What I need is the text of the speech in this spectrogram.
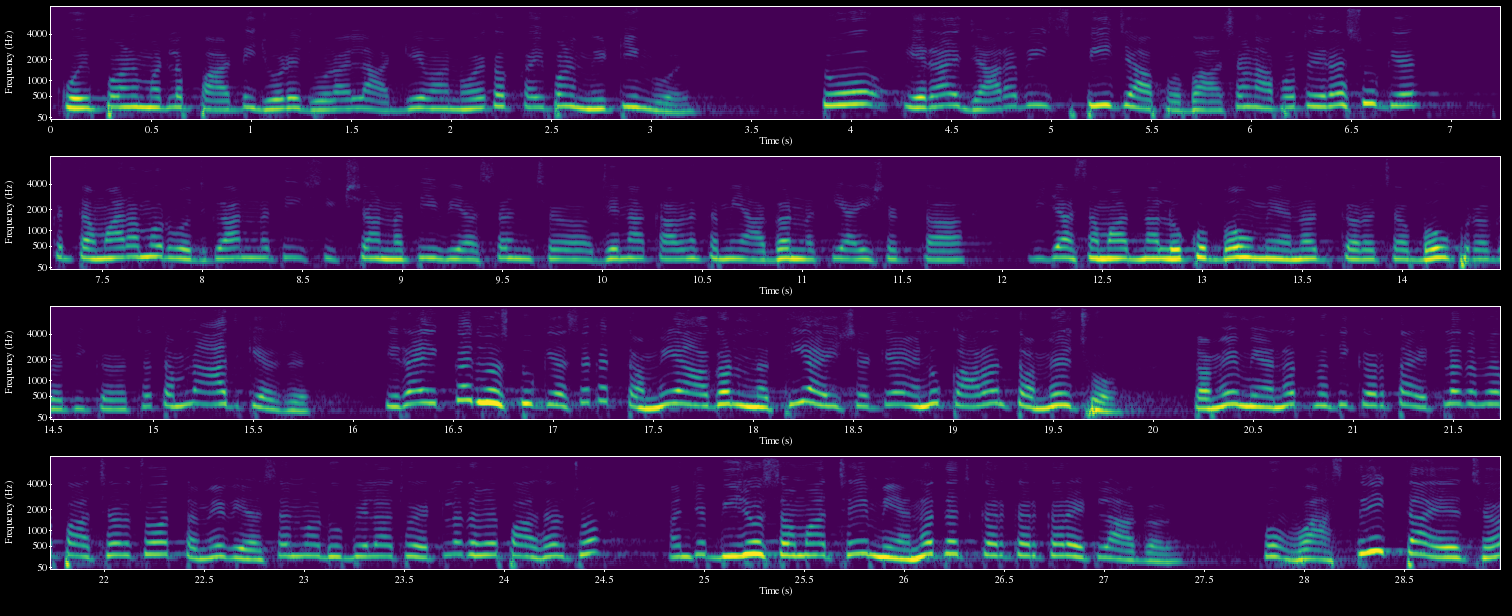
કોઈપણ મતલબ પાર્ટી જોડે જોડાયેલા આગેવાન હોય કે કંઈ પણ મિટિંગ હોય, તો એરા જ્યારે બી સ્પીચ આપો, ભાષણ આપો, તો એરા શું કહે? કે તમારામાં રોજગાર નથી, શિક્ષા નથી, વ્યસન છે, જેના કારણે તમે આગળ નથી આવી શકતા, બીજા સમાજના લોકો બહુ મહેનત કરે છે, બહુ પ્રગતિ કરે છે. તમને આ જ કહેશે. એરા એક જ વસ્તુ કહેશે કે તમે આગળ નથી આવી શક્યા, એનું કારણ તમે છો. તમે મહેનત નથી કરતા એટલે તમે પાછળ છો, તમે વ્યસનમાં ડૂબેલા છો એટલે તમે પાછળ છો અને જે બીજો સમાજ છે એ મહેનત જ કર કર કરે એટલે આગળ. વાસ્તવિકતા એ છે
